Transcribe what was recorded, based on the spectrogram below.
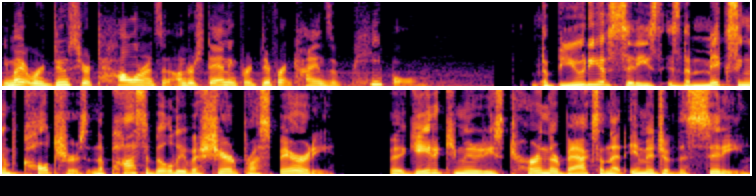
you might reduce your tolerance and understanding for different kinds of people. The beauty of cities is the mixing of cultures and the possibility of a shared prosperity but gated communities turn their backs on that image of the city.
